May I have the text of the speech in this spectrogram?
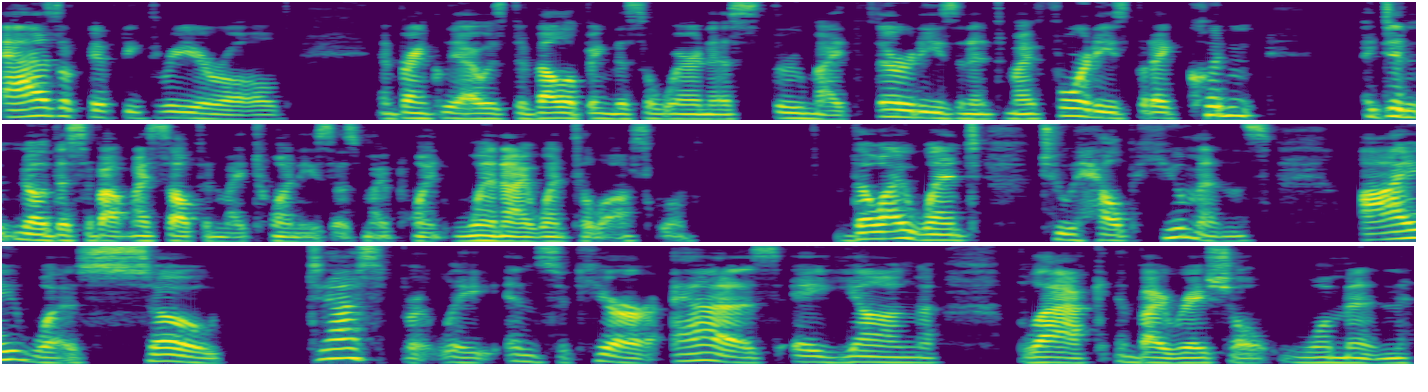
as a 53 year old, and frankly, I was developing this awareness through my 30s and into my 40s, but I couldn't, I didn't know this about myself in my 20s, as my point, when I went to law school. Though I went to help humans, I was so desperately insecure as a young Black and biracial woman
